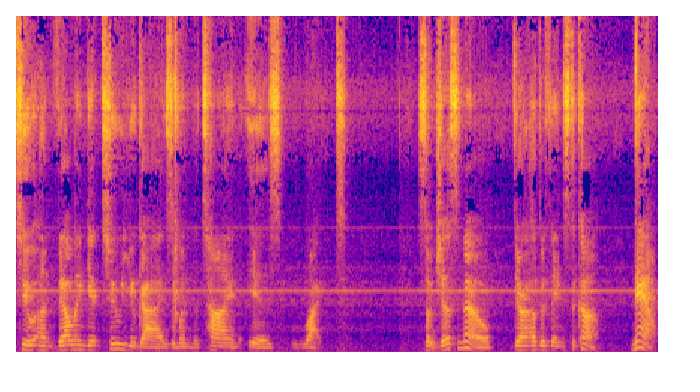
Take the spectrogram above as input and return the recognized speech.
to unveiling it to you guys when the time is right. So just know there are other things to come. Now,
